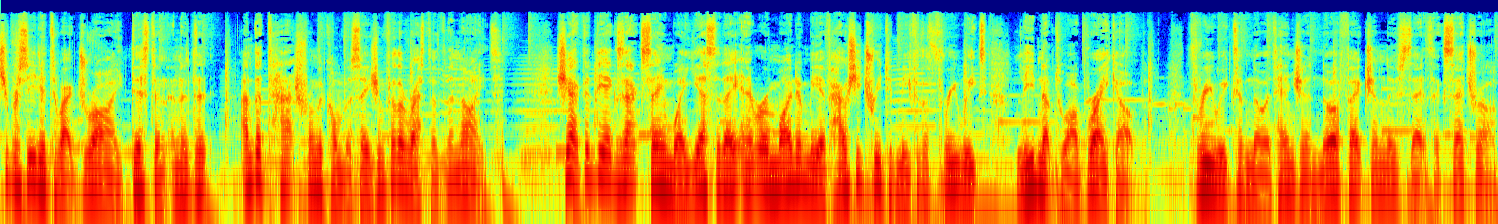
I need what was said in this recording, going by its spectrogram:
She proceeded to act dry, distant, and, and detached from the conversation for the rest of the night. She acted the exact same way yesterday, and it reminded me of how she treated me for the three weeks leading up to our breakup. Three weeks of no attention, no affection, no sex, etc.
